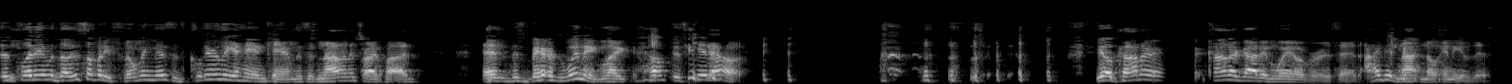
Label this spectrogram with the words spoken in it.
there's plenty of adults. There's somebody filming this. It's clearly a hand cam. This is not on a tripod. And this bear is winning. Like, help this kid out. Yo, Conor, Conor got in way over his head. I did not know any of this.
